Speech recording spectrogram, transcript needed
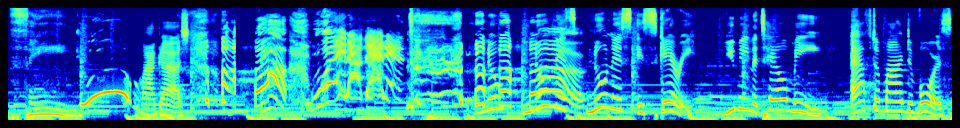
thing. My gosh. wait a minute New, newness, newness is scary. You mean to tell me after my divorce,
